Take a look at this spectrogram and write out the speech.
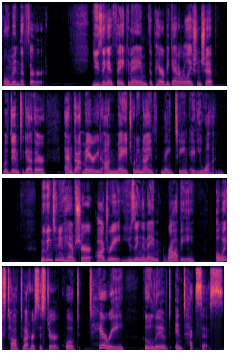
Homan III. Using a fake name, the pair began a relationship, moved in together, and got married on May 29, 1981. Moving to New Hampshire, Audrey, using the name Robbie, always talked about her sister, quote, Terry, who lived in Texas.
